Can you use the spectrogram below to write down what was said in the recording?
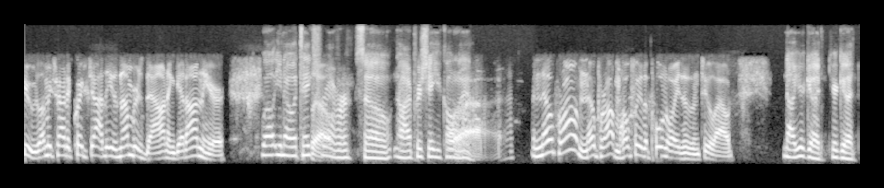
shoot, let me try to quick jot these numbers down and get on here. Well, you know, it takes So- forever. So, no, I appreciate you calling in. Uh, no problem, no problem. Hopefully the pool noise isn't too loud. No, you're good. You're good.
